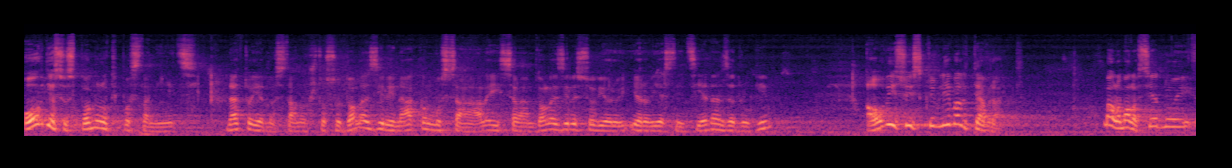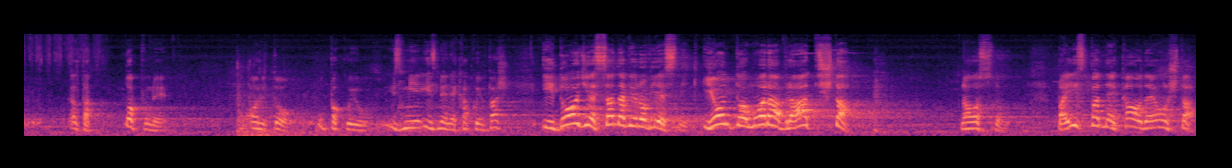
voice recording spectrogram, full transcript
Ovdje su spomenuti poslanici, da to jednostavno, što su dolazili nakon Musale i salam, dolazili su vjerovjesnici jedan za drugim, a ovi su iskrivljivali te vrat. Malo, malo sjednu i, je tako, dopune oni to upakuju, izmije, izmjene kako im paš, i dođe sada vjerovjesnik i on to mora vratiti šta? Na osnovu. Pa ispadne kao da je on šta?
